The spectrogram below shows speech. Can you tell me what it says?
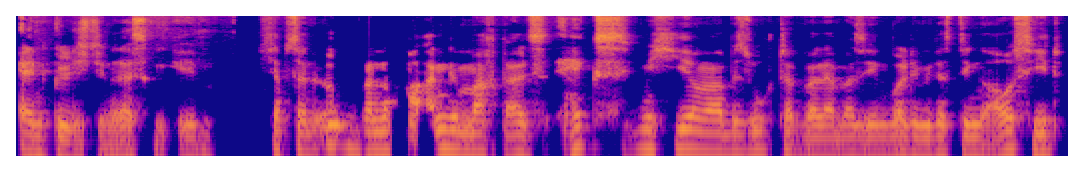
endgültig den Rest gegeben. Ich habe es dann irgendwann nochmal angemacht, als Hex mich hier mal besucht hat, weil er mal sehen wollte, wie das Ding aussieht.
